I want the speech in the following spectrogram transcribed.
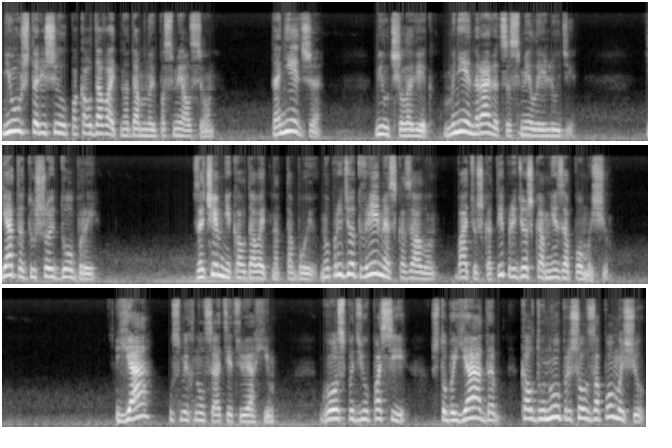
Неужто решил поколдовать надо мной, посмеялся он. Да нет же, мил человек, мне нравятся смелые люди. Я-то душой добрый. Зачем мне колдовать над тобой? Но придет время, сказал он, батюшка, ты придешь ко мне за помощью. Я, усмехнулся отец Юахим, Господи упаси, чтобы я да колдуну пришел за помощью.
